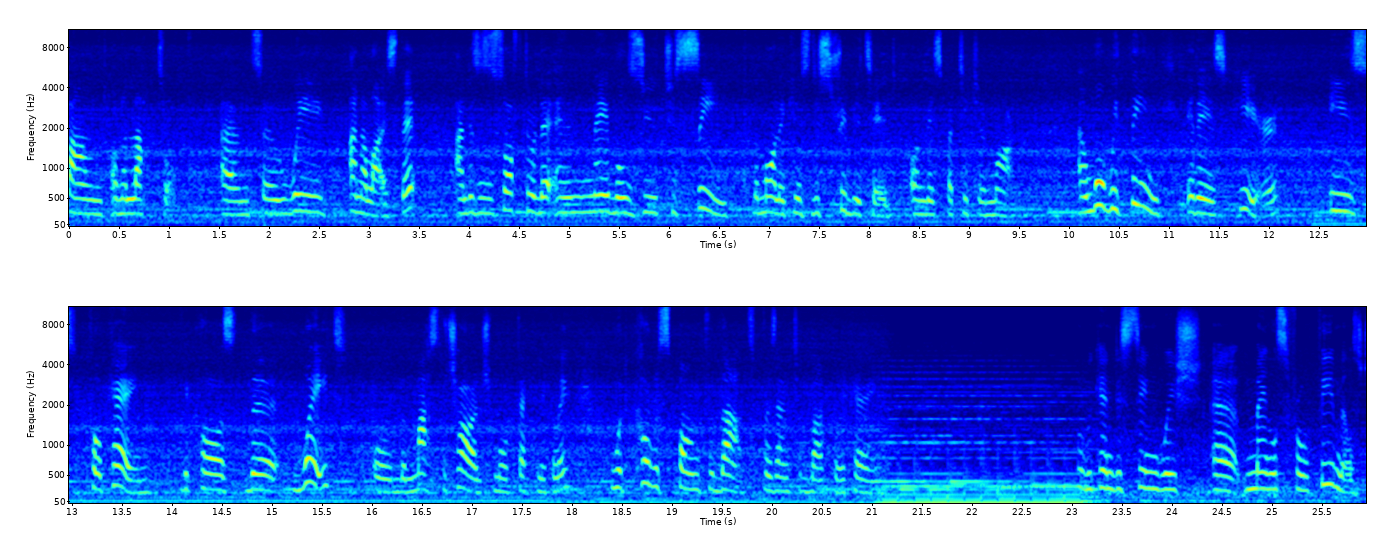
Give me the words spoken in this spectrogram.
found on a laptop, and so we analyzed it. And this is a software that enables you to see the molecules distributed on this particular mark. And what we think it is here is cocaine, because the weight, or the mass to charge more technically, would correspond to that presented by cocaine. We can distinguish uh, males from females,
